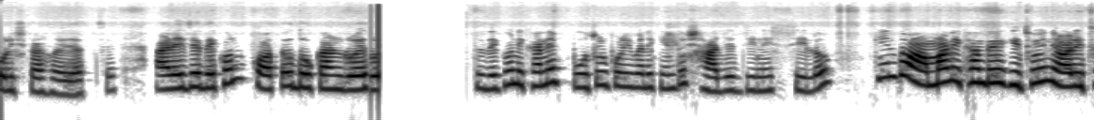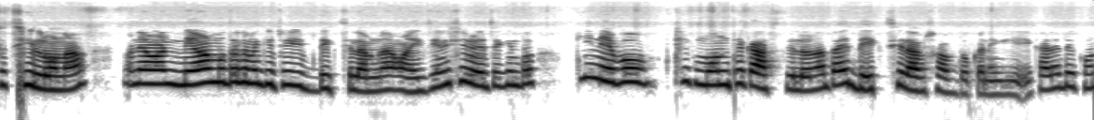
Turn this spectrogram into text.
পরিষ্কার হয়ে যাচ্ছে। আর এই যে দেখুন, কত দোকান রয়েছে। তো দেখুন, এখানে প্রচুর পরিমাণে কিন্তু সাজের জিনিস ছিল। কিন্তু আমার এখান থেকে কিছুই নেওয়ার ইচ্ছা ছিল না। মানে আমার নেওয়ার মতো এখানে কিছুই দেখছিলাম না। অনেক জিনিসই রয়েছে, কিন্তু কি নেব? ঠিক মন থেকে আসছিল না, তাই দেখছিলাম সব দোকানে গিয়ে। এখানে দেখুন,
